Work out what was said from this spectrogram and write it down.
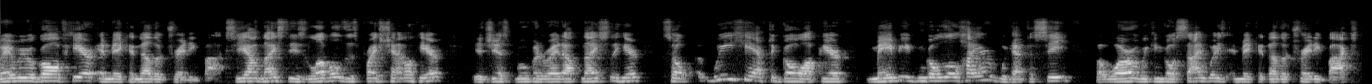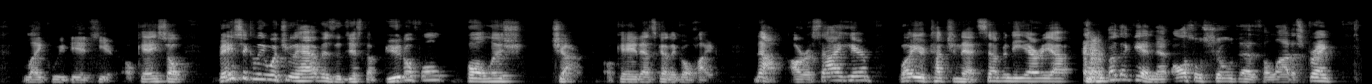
where we will go off here and make another trading box. See how nice these levels, this price channel here is just moving right up nicely here. So we have to go up here. Maybe you can go a little higher. We have to see, but where we can go sideways and make another trading box like we did here. Okay, so basically what you have is just a beautiful bullish chart. Okay, that's going to go higher. Now, RSI here, well, you're touching that 70 area, but again, that also shows that it's a lot of strength.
